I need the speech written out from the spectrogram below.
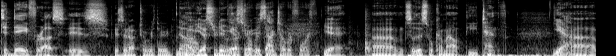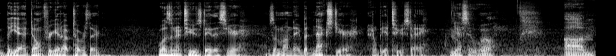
today for us is is it October third? no, no, yesterday was yesterday- October. It's 3rd. October fourth. Yeah. Um. So this will come out the tenth. Yeah, Uh. But yeah, don't forget October third. Wasn't a Tuesday this year. It was a Monday. But next year it'll be a Tuesday. yes, it will. Um,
